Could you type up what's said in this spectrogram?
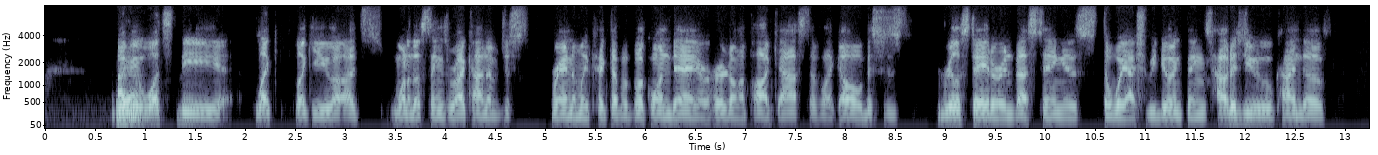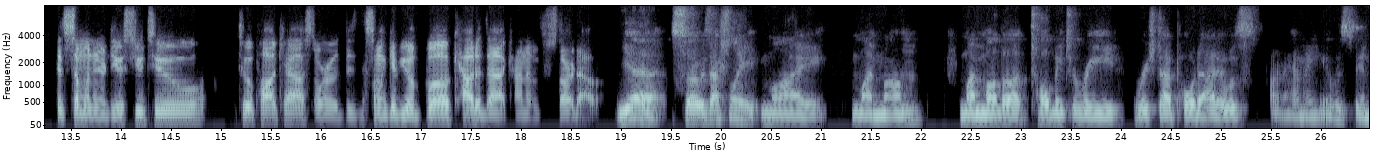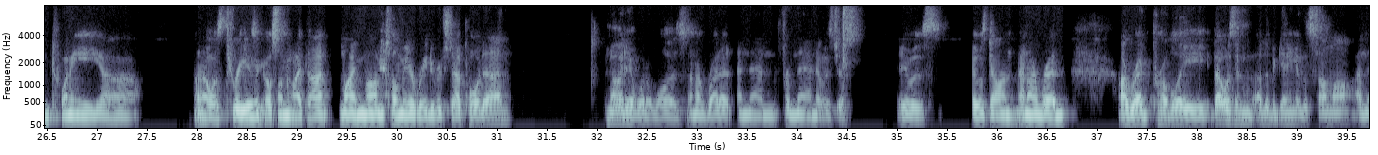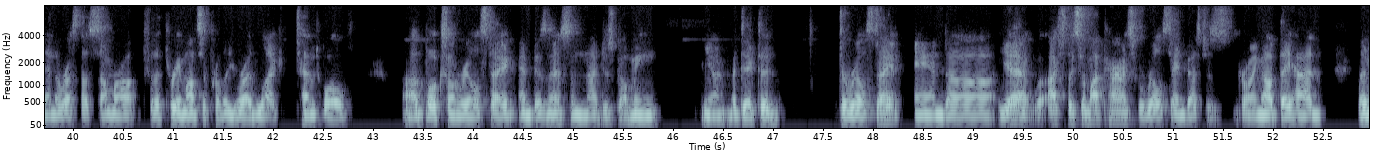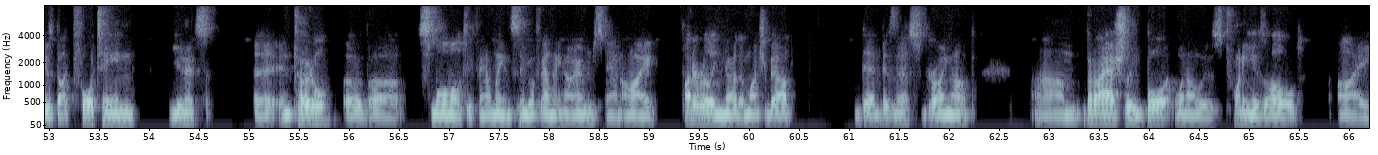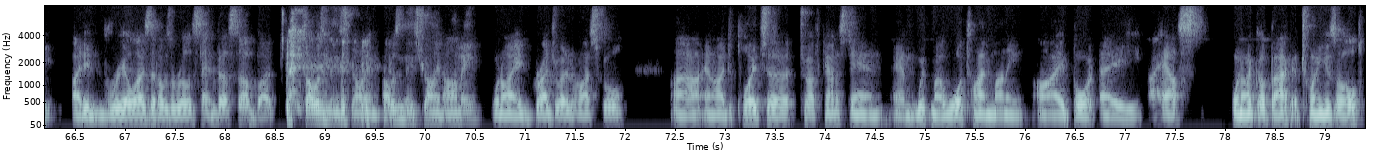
I mean, what's the like like you? Uh, it's one of those things where I kind of just randomly picked up a book one day or heard on a podcast of like, oh, this is real estate or investing is the way I should be doing things. How did you kind of? Did someone introduce you to to a podcast, or did someone give you a book? How did that kind of start out? Yeah, so it was actually my my mum. My mother told me to read Rich Dad Poor Dad. It was I don't know how many. It was in twenty. Uh, I don't know. It was three years ago, something like that. My mum told me to read Rich Dad Poor Dad. No idea what it was, and I read it, and then from then it was just it was it was done. And I read I read probably that was in at the beginning of the summer, and then the rest of the summer for the three months I probably read like 10, 12 uh, books on real estate and business, and that just got me, you know, addicted to real estate. And uh, yeah, well, actually, so my parents were real estate investors growing up. They had, I think it was about 14 units uh, in total of uh, small multifamily and single family homes. And I I don't really know that much about their business growing up. Um, but I actually bought when I was 20 years old. I I didn't realize that I was a real estate investor, but so I was in the Australian I was in the Australian Army when I graduated high school, uh, and I deployed to to Afghanistan. And with my wartime money, I bought a, a house when I got back at 20 years old.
